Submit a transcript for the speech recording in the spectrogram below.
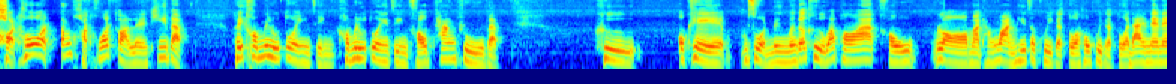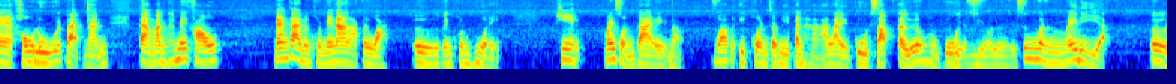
ขอโทษต้องขอโทษก่อนเลยที่แบบเฮ้ยเขาไม่รู้ตัวจริง ๆเขาไม่รู้ตัวจริง ๆเขาพลั้งพลูแบบ คือ โอเค ส่วนหนึ่งมันก็คือว่าเพราะว่าเขารอมาทั้งวันที่จะคุยกับตัวเขาคุยกับตัวได้แน่ๆเขารู้แบบนั้น แต่มันทำให้เขาแม่งกลายเป็นคนไม่น่ารักเลยว่ะเออเป็นคนห่วย ที่ไม่สนใจแบบว่าอีกคนจะมีปัญหาอะไรกูซับแต่เรื่องของกูอย่างเดียวเลย ซึ่งมันไม่ดีอะเออ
